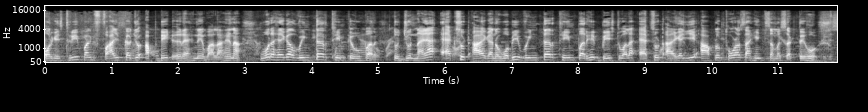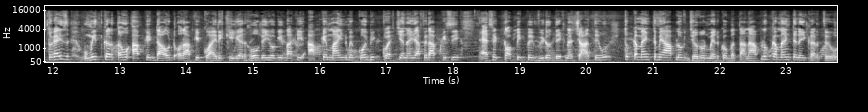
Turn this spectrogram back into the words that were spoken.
और ये 3.5 का जो अपडेट रहने वाला है ना, वो रहेगा विंटर थीम के ऊपर। तो जो नया एक्सूट आएगा ना, वो भी विंटर थीम पर ही बेस्ड वाला एक्सूट आएगा। ये आप लोग थोड़ा सा हिंट समझ सकते सकते हो। तो गाइज़ उम्मीद करता हूँ आपके डाउट और आपकी क्वारी क्लियर हो गई होगी। बाकी आपके माइंड में कोई भी क्वेश्चन है या फिर आप किसी ऐसे टॉपिक पे वीडियो देखना चाहते हो तो कमेंट में आप लोग ज़रूर मेरे को बताना। आप लोग कमेंट नहीं करते हो।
